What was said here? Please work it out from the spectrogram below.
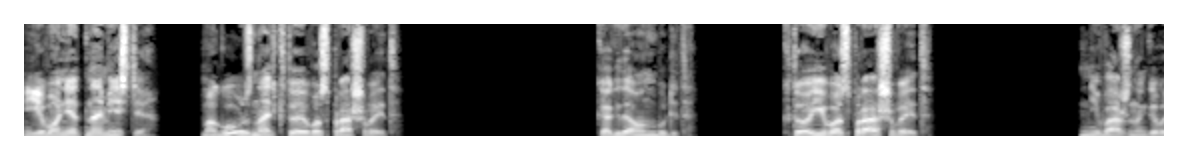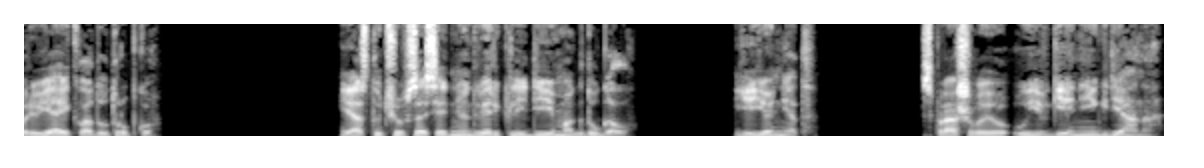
Его нет на месте. Могу узнать, кто его спрашивает? Когда он будет? Кто его спрашивает? Неважно, говорю я и кладу трубку. Я стучу в соседнюю дверь к Лидии МакДугал. Ее нет. Спрашиваю у Евгении, где она.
